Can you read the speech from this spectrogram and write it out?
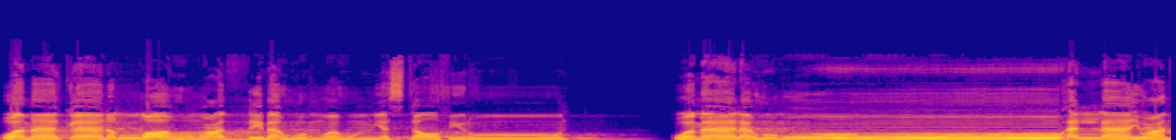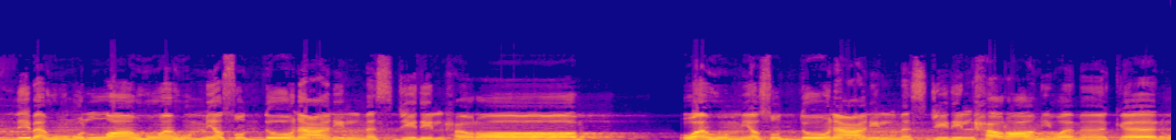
وما كان الله معذبهم وهم يستغفرون وما لهم ألا يعذبهم الله وهم يصدون عن المسجد الحرام وهم يصدون عن المسجد الحرام وما كانوا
